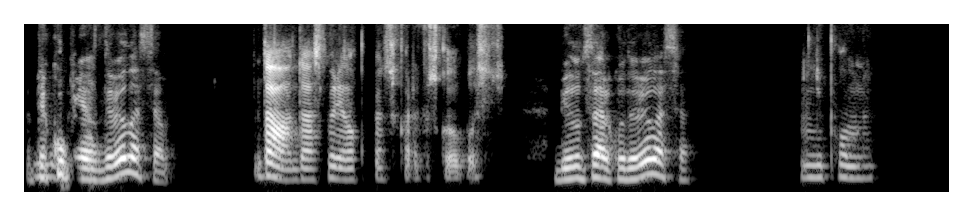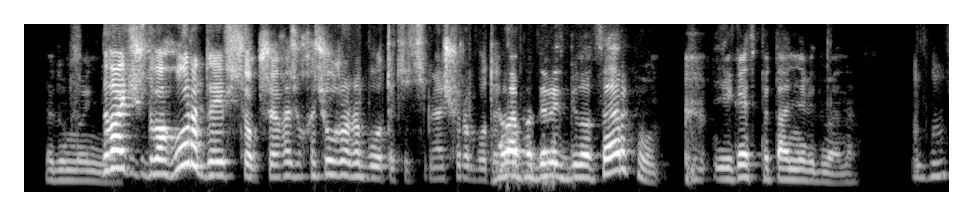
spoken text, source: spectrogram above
Ти Ну. Куп'янськ дивилася? Да, да, смотрела Купянскую Харьковскую область. Білу церкву дивилася? Не помню. Я думаю, ні. Давайте еще два города и все, потому что я хочу, хочу уже работать идти. У меня еще. Давай подивись Білу церкву і якесь питання від мене. Мгм.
